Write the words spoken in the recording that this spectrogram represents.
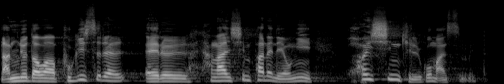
남유다와 북이스라엘을 향한 심판의 내용이 훨씬 길고 많습니다.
